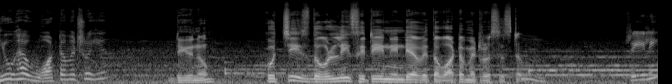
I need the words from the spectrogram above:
You have water metro here? Do do you know Kochi is the only city in India with water metro system Really?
